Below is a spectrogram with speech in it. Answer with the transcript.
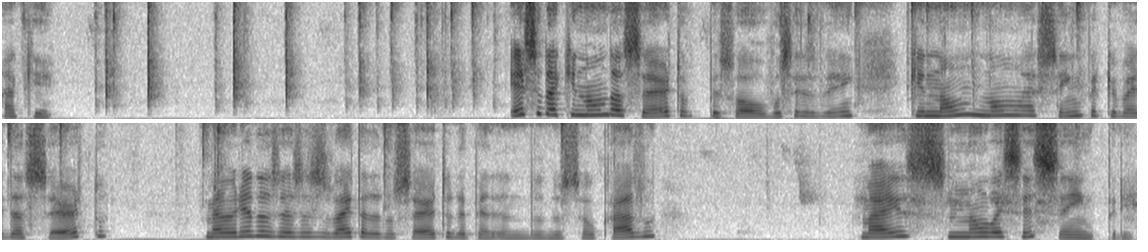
Aqui. Esse daqui não dá certo, pessoal. Vocês veem que não, não é sempre que vai dar certo. A maioria das vezes vai estar tá dando certo, dependendo do, seu caso. Mas não vai ser sempre.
